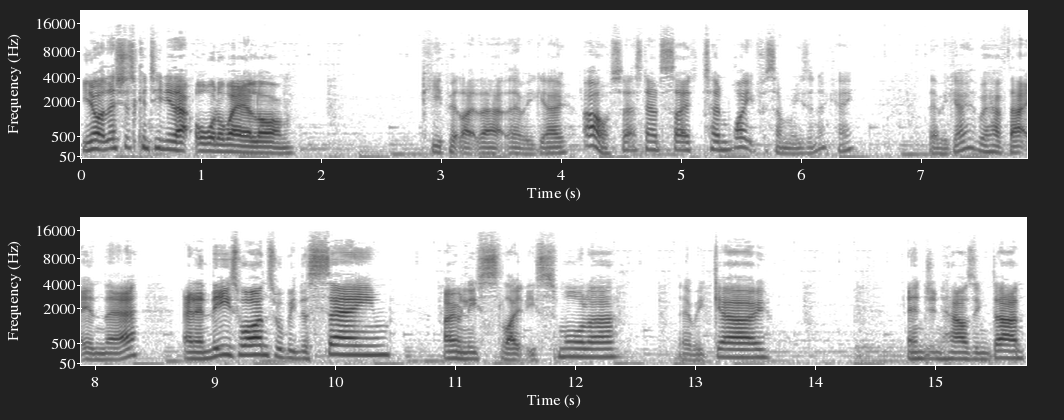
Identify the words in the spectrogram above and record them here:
You know what? Let's just continue that all the way along keep it like that. There we go. Oh, so that's now decided to turn white for some reason. Okay. There we go. We'll have that in there. And then these ones will be the same, only slightly smaller. There we go. Engine housing done.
